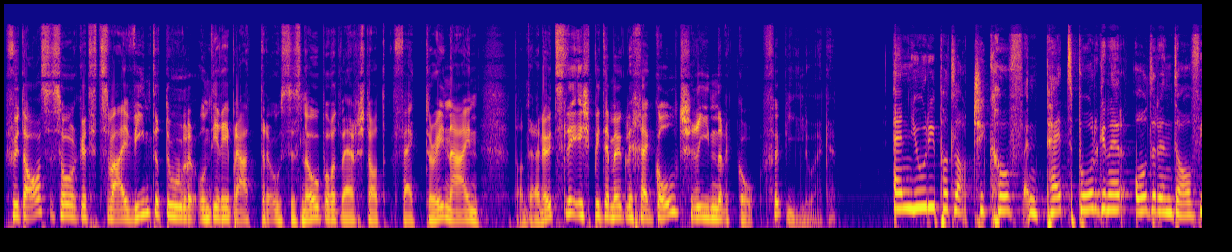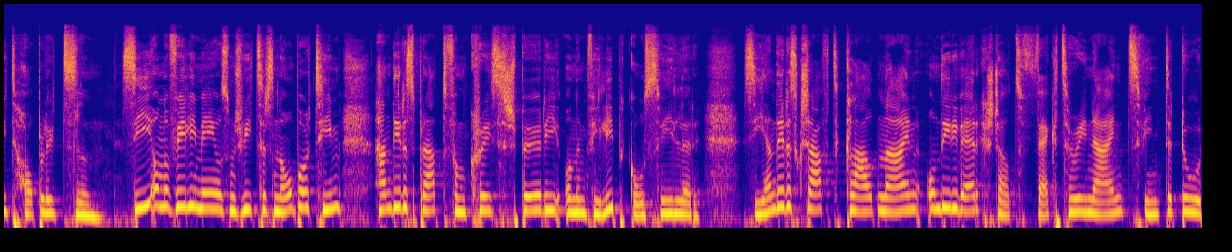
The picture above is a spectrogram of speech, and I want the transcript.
für das sorgen zwei Wintertourer und ihre Bretter aus der Snowboardwerkstatt Factory 9. Andrea Nötzli ist bei den möglichen Goldschreiner vorbeischauen. Ein Juri Podlatschikow, ein Pat Burgener oder ein David Hablützel. Sie und noch viele mehr aus dem Schweizer Snowboard-Team haben ihr Brett von Chris Spöri und Philipp Gosswiller. Sie haben ihr Geschäft Cloud9 und ihre Werkstatt Factory 9 zur Wintertour.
